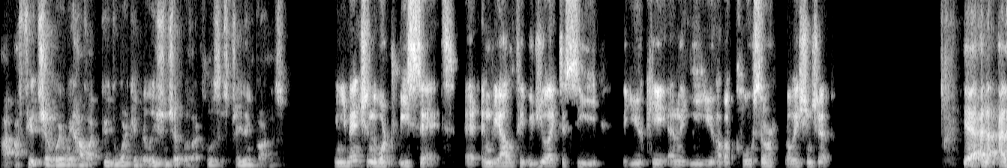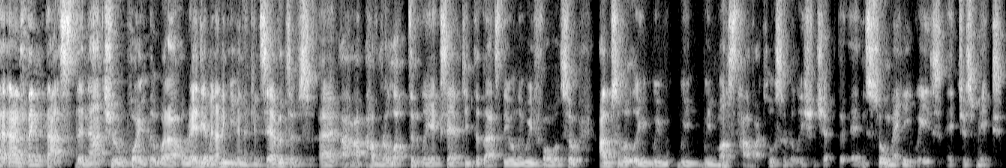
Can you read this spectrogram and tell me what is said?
a future where we have a good working relationship with our closest trading partners. When you mentioned the word reset, uh, in reality, would you like to see the UK and the EU have a closer relationship? Yeah, and I, I, think that's the natural point that we're at already. I mean, I think even the Conservatives uh, have reluctantly accepted that that's the only way forward. So, absolutely, we, we we must have a closer relationship. In so many ways, it just makes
